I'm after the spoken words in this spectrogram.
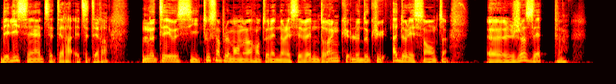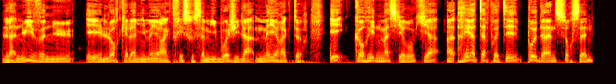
des lycéens, etc., etc. Notez aussi tout simplement noir Antoinette dans les Cévennes, Drunk, le docu adolescente, euh, Joseph, La Nuit Venue et Laure Calamy, meilleure actrice, ou Samy Bouagila, meilleur acteur. Et Corinne Massiero qui a euh, réinterprété Podane sur scène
